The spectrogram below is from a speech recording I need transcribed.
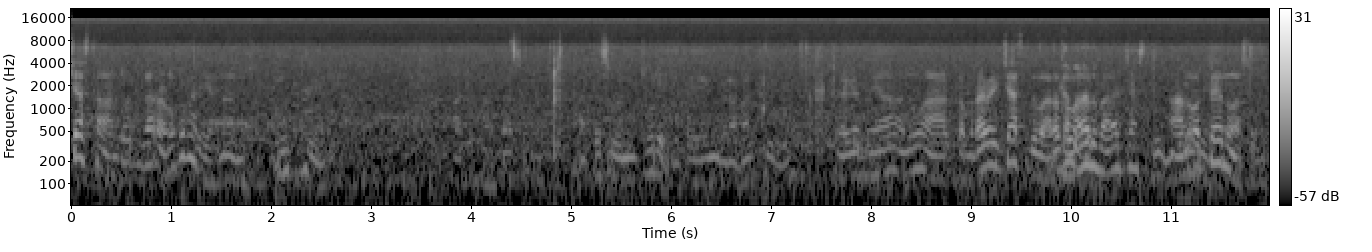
చేస్తాను అంటే దాని అణుకు మరి आता सोडून पुरे येऊन बरोबर నువ్వు ఆ కమరా ఇచ్చేస్తుంది వరద कमरा दुबारा जास्त వస్తేను అసలు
